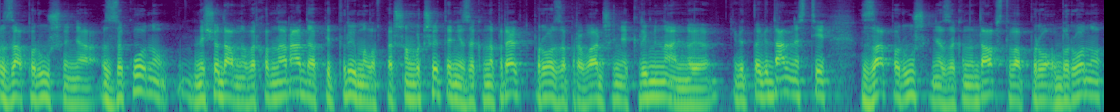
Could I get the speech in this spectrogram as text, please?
за порушення закону. Нещодавно Верховна Рада підтримала в першому читанні законопроект про запровадження кримінальної відповідальності за порушення законодавства про оборону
